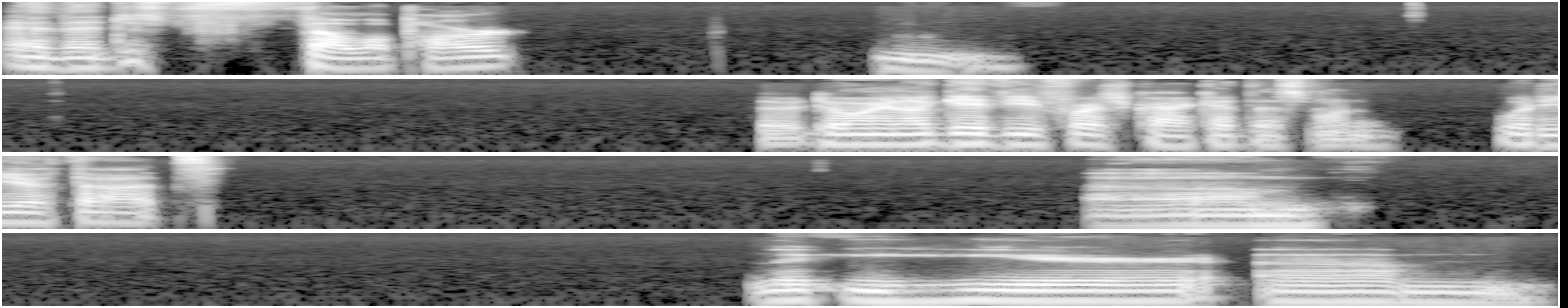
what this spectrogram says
and then just fell apart. Hmm. So Dorian, I'll give you first crack at this one. What are your thoughts? Um, looking here, um,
